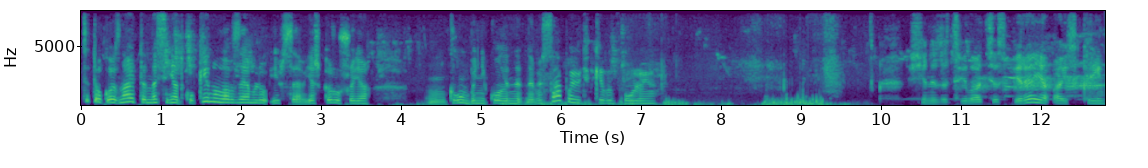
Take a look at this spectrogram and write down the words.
Це тільки, знаєте, насінятку кинула в землю і все. Я ж кажу, що я клумби ніколи не, не висапаю, тільки виполюю. Ще не зацвіла ця спірея айскрім.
